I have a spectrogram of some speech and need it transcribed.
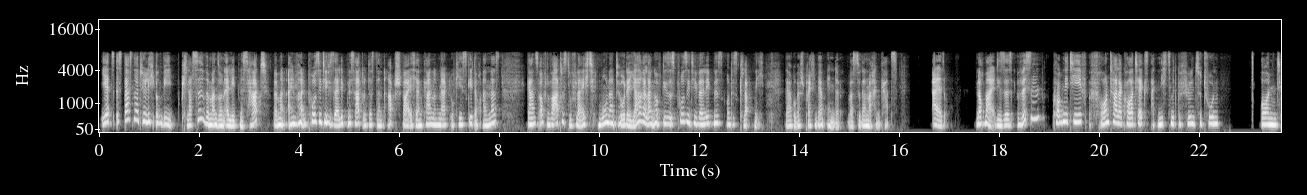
Jetzt ist das natürlich irgendwie klasse, wenn man so ein Erlebnis hat, wenn man einmal ein positives Erlebnis hat und das dann abspeichern kann und merkt, okay, es geht auch anders. Ganz oft wartest du vielleicht Monate oder Jahre lang auf dieses positive Erlebnis und es klappt nicht. Darüber sprechen wir am Ende, was du dann machen kannst. Also, nochmal, dieses Wissen, kognitiv, frontaler Kortex hat nichts mit Gefühlen zu tun und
